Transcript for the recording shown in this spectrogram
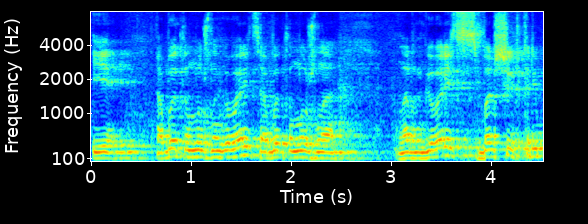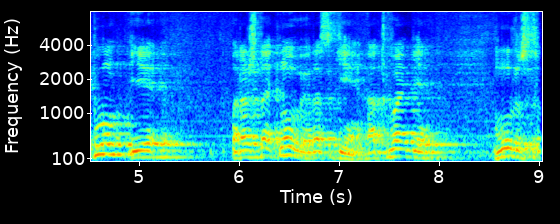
И об этом нужно говорить, об этом нужно, наверное, говорить с больших трибун и рождать новые ростки отваги, мужества.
